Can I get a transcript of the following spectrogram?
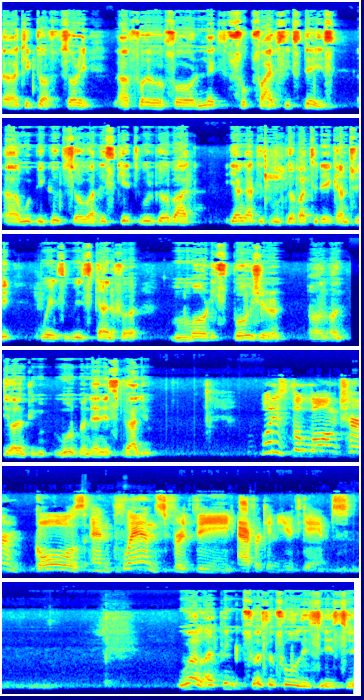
uh, kicked off, sorry, uh, for for next five six days uh, would be good. So at least kids will go back, young artists will go back to their country with with kind of a more exposure on, on the Olympic movement and its value. What is the long-term goals and plans for the African Youth Games? Well, I think first of all is is to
